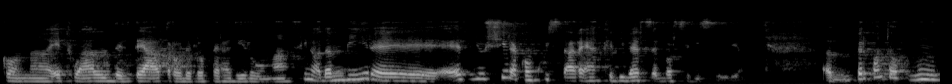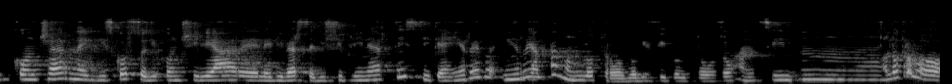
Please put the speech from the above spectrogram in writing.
con Etoile del Teatro dell'Opera di Roma, fino ad ambire e riuscire a conquistare anche diverse borse di studio. Ehm, per quanto concerne il discorso di conciliare le diverse discipline artistiche, in, re- in realtà non lo trovo difficoltoso, anzi mh, lo trovo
